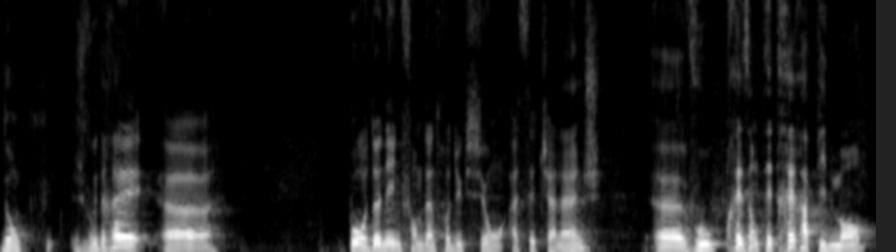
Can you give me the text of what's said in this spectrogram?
Donc, je voudrais, euh, pour donner une forme d'introduction à ces challenges, euh, vous présenter très rapidement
